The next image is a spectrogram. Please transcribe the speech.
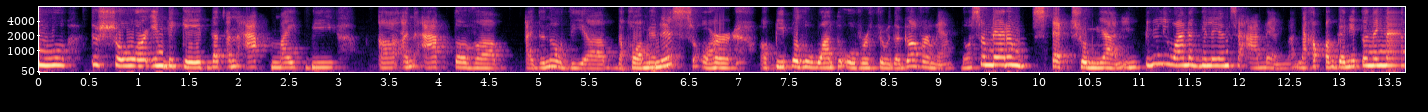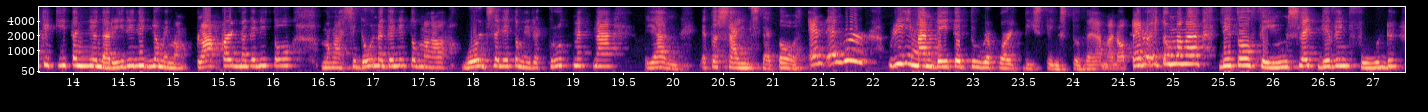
to to show or indicate that an act might be uh, an act of uh, I don't know, the uh, the communists or uh, people who want to overthrow the government. No? So merong spectrum yan. In, pinaliwanag nila yan sa amin. Na kapag ganito na nakikita nyo, naririnig nyo, may mga placard na ganito, mga sigaw na ganito, mga words na ganito, may recruitment na, yan, ito signs na to. And, and we're really mandated to report these things to them. Ano? Pero itong mga little things like giving food,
